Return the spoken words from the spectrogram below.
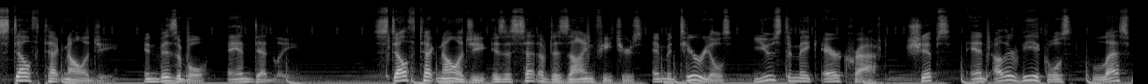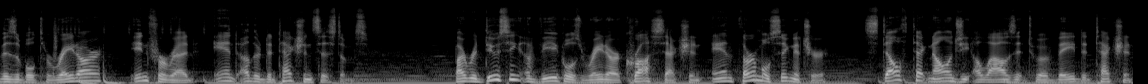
Stealth technology, invisible and deadly. Stealth technology is a set of design features and materials used to make aircraft, ships, and other vehicles less visible to radar, infrared, and other detection systems. By reducing a vehicle's radar cross section and thermal signature, stealth technology allows it to evade detection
